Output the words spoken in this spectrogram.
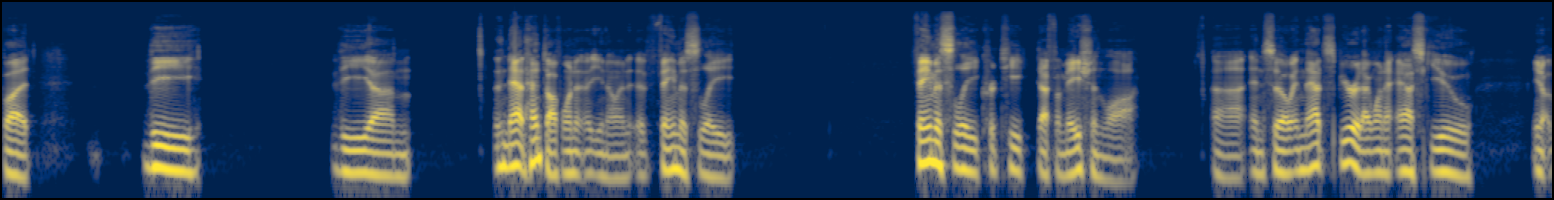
But the the um, Nat Hentoff one, uh, you know, uh, famously famously critiqued defamation law. Uh, and so, in that spirit, I want to ask you you know,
